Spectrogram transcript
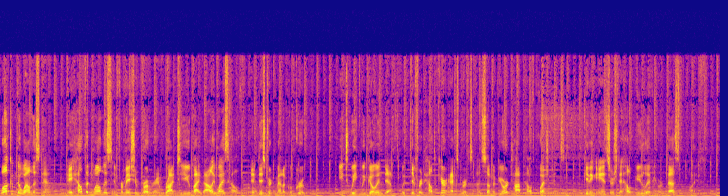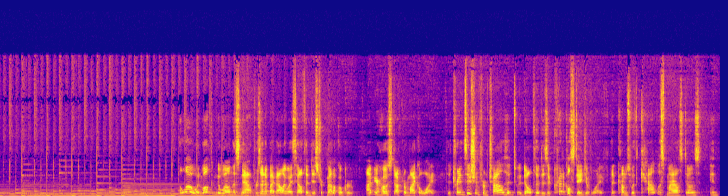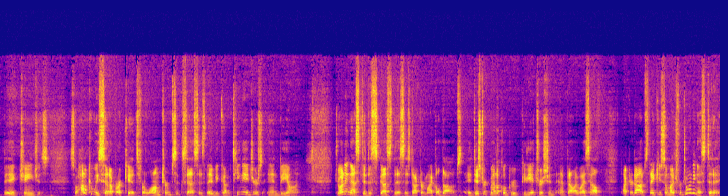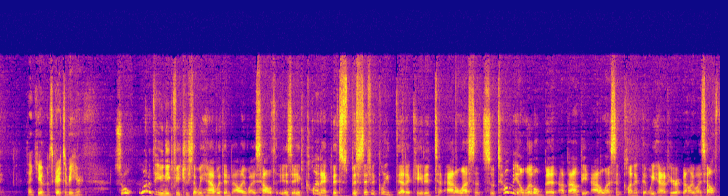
Welcome to Wellness Now, a health and wellness information program brought to you by Valleywise Health and District Medical Group. Each week, we go in depth with different healthcare experts on some of your top health questions, getting answers to help you live your best life. Hello, and welcome to Wellness Now, presented by Valleywise Health and District Medical Group. I'm your host, Dr. Michael White. The transition from childhood to adulthood is a critical stage of life that comes with countless milestones and big changes. So, how can we set up our kids for long term success as they become teenagers and beyond? Joining us to discuss this is Dr. Michael Dobbs, a district medical group pediatrician at Valleywise Health. Dr. Dobbs, thank you so much for joining us today. Thank you. It's great to be here. So, the unique features that we have within Valleywise Health is a clinic that's specifically dedicated to adolescents. So, tell me a little bit about the adolescent clinic that we have here at Valleywise Health.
